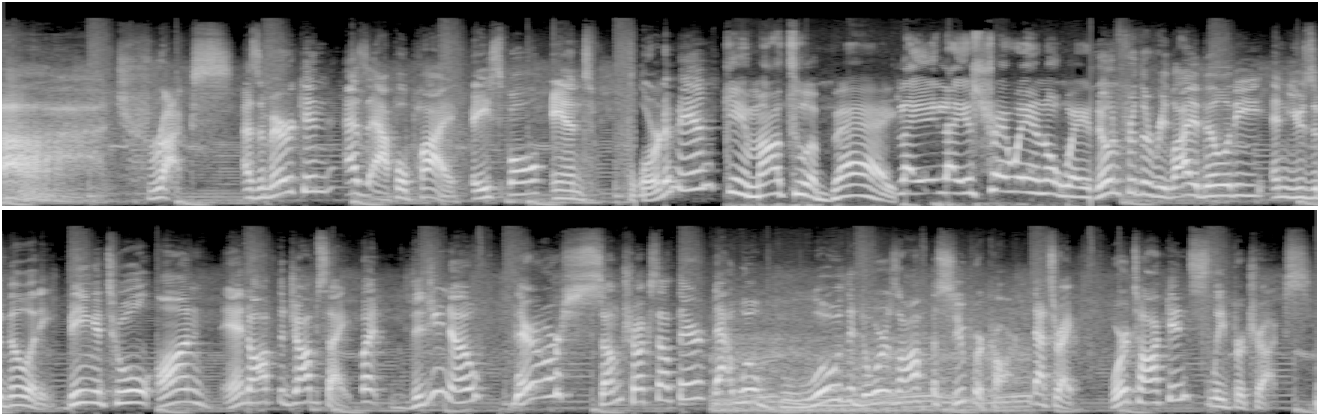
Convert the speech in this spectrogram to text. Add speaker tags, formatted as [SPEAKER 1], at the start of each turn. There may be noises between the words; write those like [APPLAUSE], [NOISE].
[SPEAKER 1] Ah, trucks. As American as apple pie, baseball, and Florida man?
[SPEAKER 2] Came out to a bag. Like, like a straight way and no way.
[SPEAKER 1] Known for the reliability and usability, being a tool on and off the job site. But did you know there are some trucks out there that will blow the doors off a supercar? That's right, we're talking sleeper trucks.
